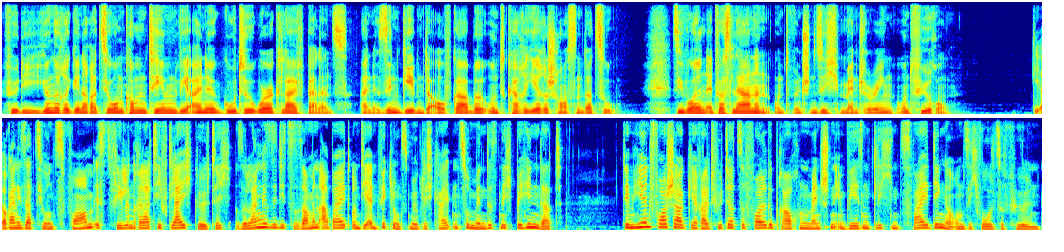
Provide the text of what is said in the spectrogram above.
Für die jüngere Generation kommen Themen wie eine gute Work-Life-Balance, eine sinngebende Aufgabe und Karrierechancen dazu. Sie wollen etwas lernen und wünschen sich Mentoring und Führung. Die Organisationsform ist vielen relativ gleichgültig, solange sie die Zusammenarbeit und die Entwicklungsmöglichkeiten zumindest nicht behindert – dem Hirnforscher Gerald Hüther zufolge brauchen Menschen im Wesentlichen zwei Dinge, um sich wohlzufühlen:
